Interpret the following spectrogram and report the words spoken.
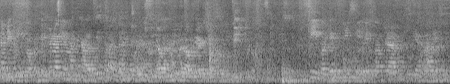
no les digo, porque yo lo había marcado. Si cada número habría que poner un título. Sí, porque es difícil encontrar a veces.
